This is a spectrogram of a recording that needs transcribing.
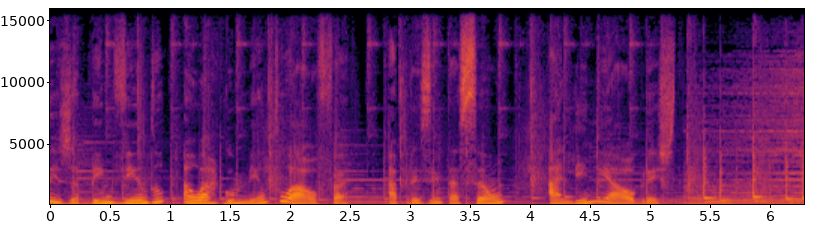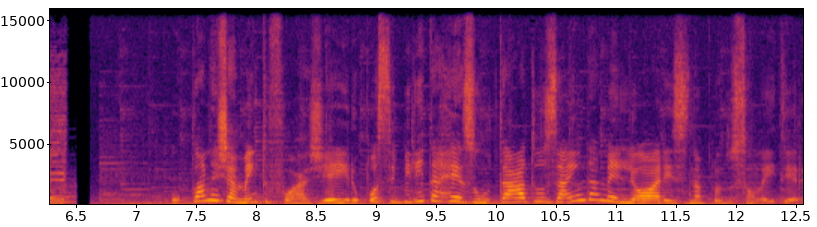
Seja bem-vindo ao Argumento Alfa. Apresentação: Aline Albrecht. O planejamento forrageiro possibilita resultados ainda melhores na produção leiteira.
